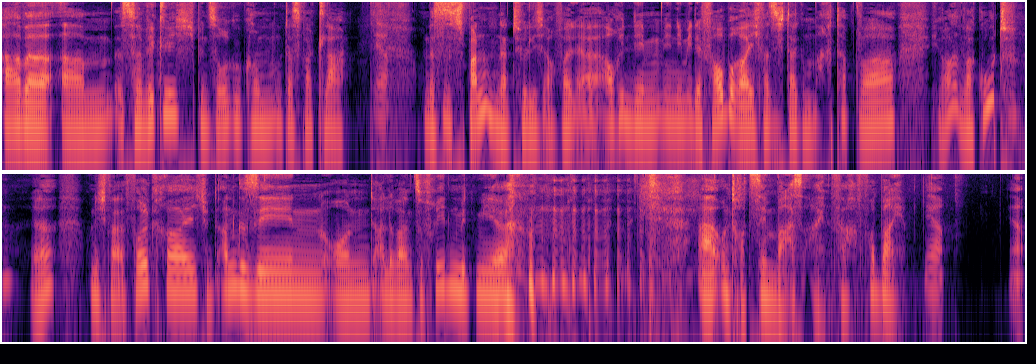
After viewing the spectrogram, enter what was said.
Aber ähm, es war wirklich, ich bin zurückgekommen und das war klar. Ja. Und das ist spannend natürlich auch, weil äh, auch in dem in dem EDV-Bereich, was ich da gemacht habe, war ja war gut, mhm. ja und ich war erfolgreich und angesehen und alle waren zufrieden mit mir äh, und trotzdem war es einfach vorbei. Ja, ja.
